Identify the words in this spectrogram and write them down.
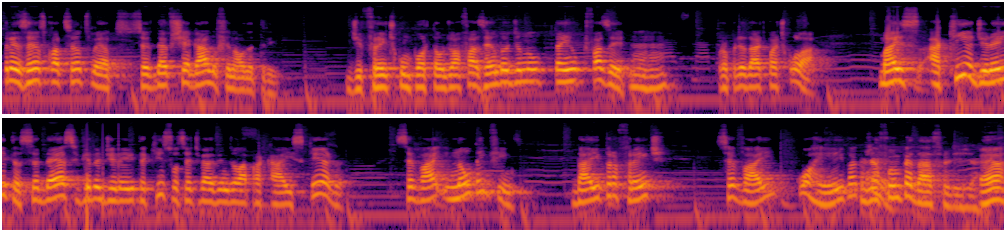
300, 400 metros, você deve chegar no final da trilha. De frente com o portão de uma fazenda onde não tem o que fazer. Uhum. Propriedade particular. Mas aqui à direita, você desce, vira à direita aqui, se você estiver vindo de lá para cá à esquerda, você vai e não tem fim. Daí para frente, você vai correr e vai correr. Eu já fui um pedaço ali já. É.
